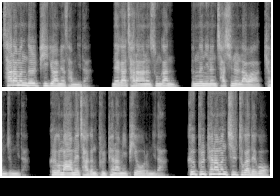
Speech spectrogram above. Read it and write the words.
사람은 늘 비교하며 삽니다. 내가 자랑하는 순간 듣는 이는 자신을 나와 견줍니다. 그리고 마음에 작은 불편함이 피어오릅니다. 그 불편함은 질투가 되고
